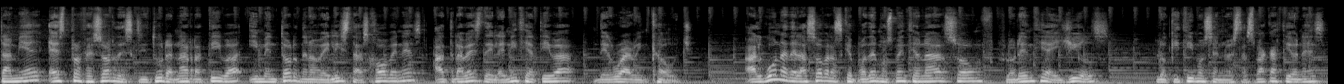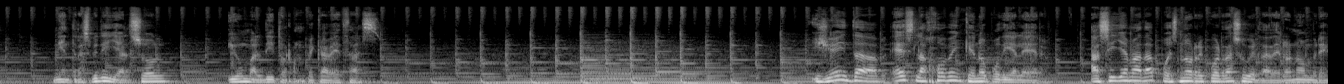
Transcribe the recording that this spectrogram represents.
También es profesor de escritura narrativa y mentor de novelistas jóvenes a través de la iniciativa The Writing Coach. Algunas de las obras que podemos mencionar son Florencia y Gilles, Lo que hicimos en nuestras vacaciones, Mientras brilla el sol y Un maldito rompecabezas. Jane Dove es la joven que no podía leer, así llamada pues no recuerda su verdadero nombre.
